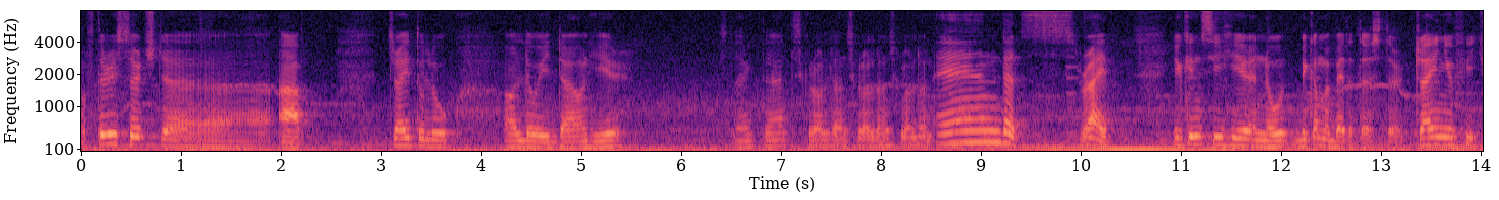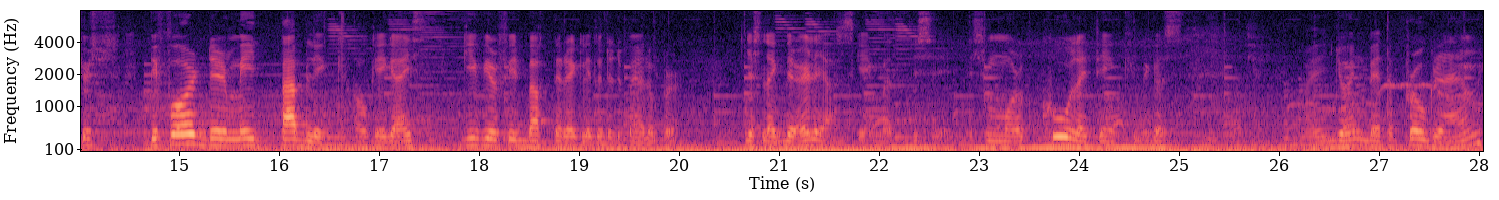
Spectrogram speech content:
After research the app try to look all the way down here. Just like that. Scroll down scroll down scroll down and that's right. You can see here a note become a beta tester. Try new features before they're made public. Okay guys. Give your feedback directly to the developer. Just like the early access game but this is more cool i think because i joined beta program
